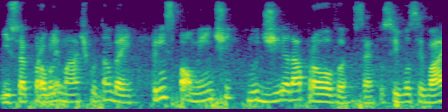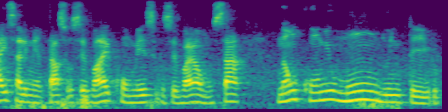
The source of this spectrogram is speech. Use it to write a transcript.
Isso é problemático também, principalmente no dia da prova, certo? Se você vai se alimentar, se você vai comer, se você vai almoçar, não come o mundo inteiro.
